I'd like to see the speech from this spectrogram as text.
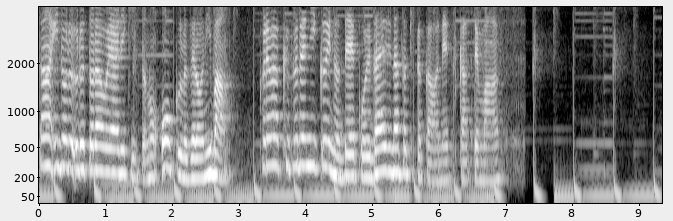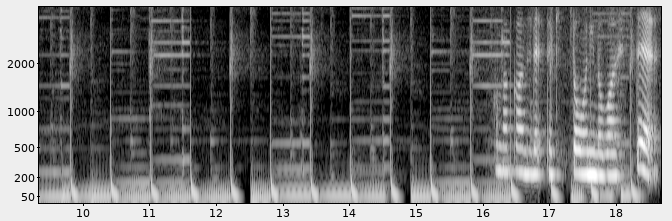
タンイドルウルトラウェアリキッドのオークル02番。これは崩れにくいのでこういう大事な時とかはね使ってます。こんな感じで適当に伸ばして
